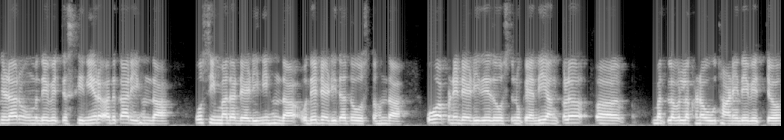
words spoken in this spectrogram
ਜਿਹੜਾ ਰੂਮ ਦੇ ਵਿੱਚ ਸੀਨੀਅਰ ਅਧਿਕਾਰੀ ਹੁੰਦਾ, ਉਹ ਸੀਮਾ ਦਾ ਡੈਡੀ ਨਹੀਂ ਹੁੰਦਾ, ਉਹਦੇ ਡੈਡੀ ਦਾ ਦੋਸਤ ਹੁੰਦਾ। ਉਹ ਆਪਣੇ ਡੈਡੀ ਦੇ ਦੋਸਤ ਨੂੰ ਕਹਿੰਦੀ, ਅੰਕਲ ਮਤਲਬ ਲਖਨਊ ਥਾਣੇ ਦੇ ਵਿੱਚ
